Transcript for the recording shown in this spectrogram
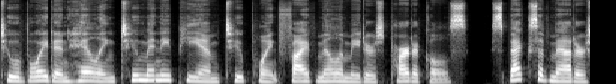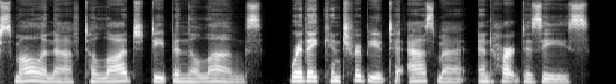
to avoid inhaling too many PM 2.5 mm particles, specks of matter small enough to lodge deep in the lungs, where they contribute to asthma and heart disease.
